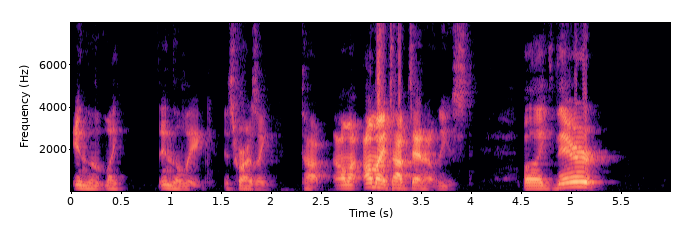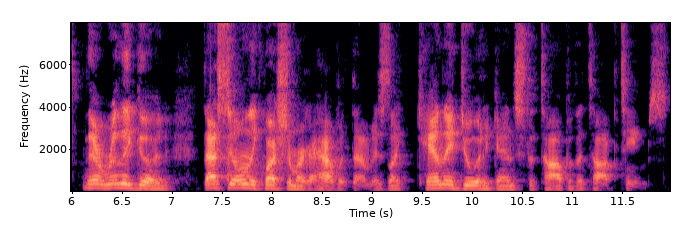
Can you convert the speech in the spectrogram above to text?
in the like in the league as far as like top on my, on my top ten at least. But like they're they're really good. That's the only question mark I have with them is like, can they do it against the top of the top teams?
